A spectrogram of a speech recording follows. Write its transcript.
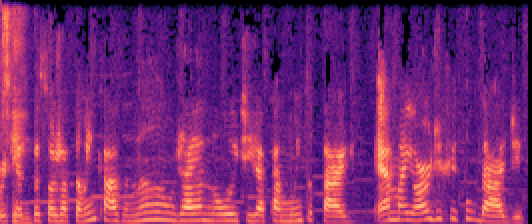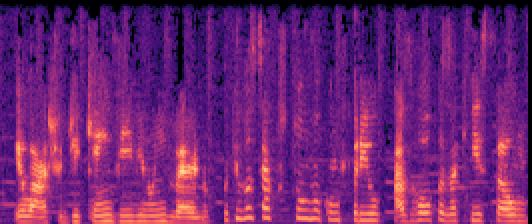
porque Sim. as pessoas já estão em casa. Não, já é noite, já tá muito tarde. É a maior dificuldade, eu acho, de quem vive no inverno, porque você acostuma com frio. As roupas aqui são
